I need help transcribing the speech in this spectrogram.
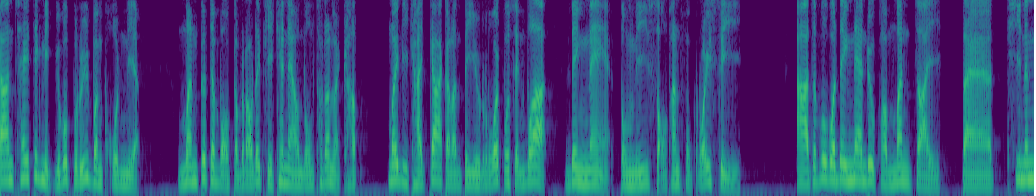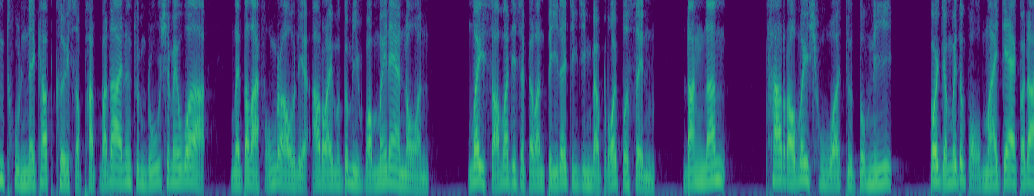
การใช้เทคนิคหรือว่ากลยุทธ์บางคนเนี่ย มันก็จะบอกกับเราได้เพียงแค่แนวโน้มเท่านั้นแหละครับ ไม่มีใครกล้าการันตีร้อยเปอร์เซนต์ว่าเด้งแน่ตรงนี้ 2,604 อาจจะพูดว่าเด้งแน่ด้วยความมั่นใจ แต่ที่นักทุนนะครับเคยสัมผัสมาได้นักทุนรู้ใช่ไหมว่า ในตลาดของเราเนี่ยอะไรมันก็มีความไม่แน่นอน ไม่สามารถที่จะการันตีได้จริง ๆ แบบร้อยเปอร์เซ็นต์ดังนั้นถ้าเราไม่ชัวร์จุดตรงนี้ ก็ยังไม่ต้องออกไม้แก้ก็ได้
